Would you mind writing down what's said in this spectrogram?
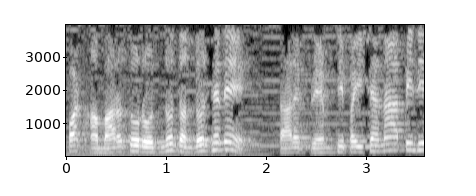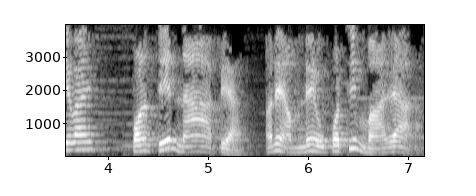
પણ અમારો તો રોજનો ધંધો છે ને. તારે પ્રેમથી પૈસા ના આપી દેવાય? પણ તે ના આપ્યા અને અમને ઉપરથી માર્યા.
